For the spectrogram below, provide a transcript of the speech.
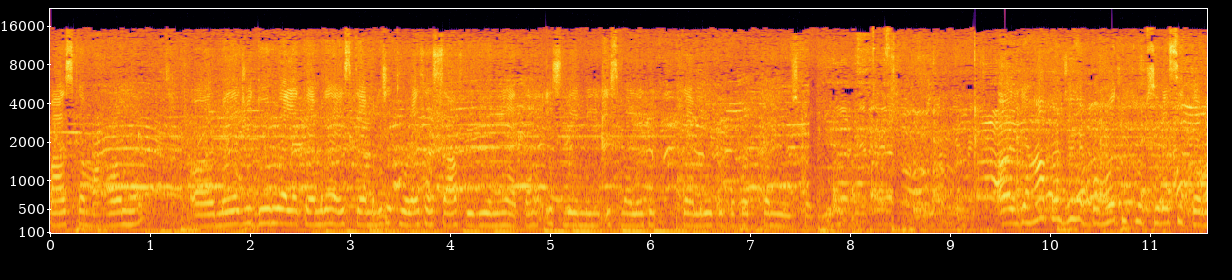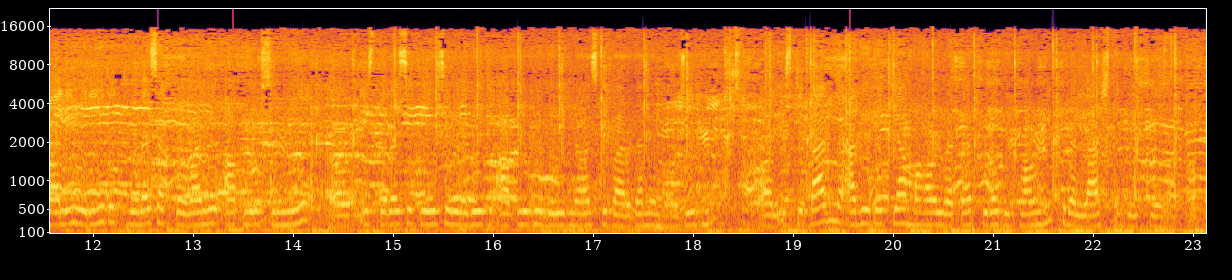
पास का माहौल है। और मेरा जो दूर वाला कैमरा है, इस कैमरे से थोड़ा सा साफ़ वीडियो नहीं आता है, इसलिए मैं इस वाले के, कैमरे को बहुत कम यूज़ करती हूँ। और यहाँ पर जो है बहुत ही खूबसूरत सी कवाली हो रही है तो थोड़ा सा कवाली आप लोग सुनिए। और इस तरह से कैसे लगे कि आप लोग भी गरीब नवाज़ की बारगाह में मौजूद हैं। और इसके बाद में आगे का क्या माहौल रहता है, पूरा दिखाऊँगी, पूरा लास्ट तक देखिएगा।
